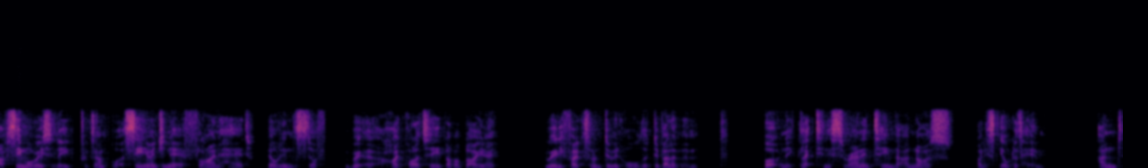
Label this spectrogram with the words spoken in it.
I've seen more recently, for example, a senior engineer flying ahead, building stuff uh, high quality, blah blah blah. You know, really focusing on doing all the development, but neglecting his surrounding team that are not as highly skilled as him, and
